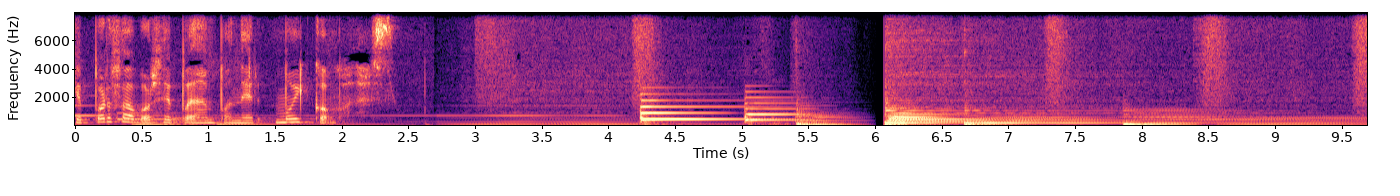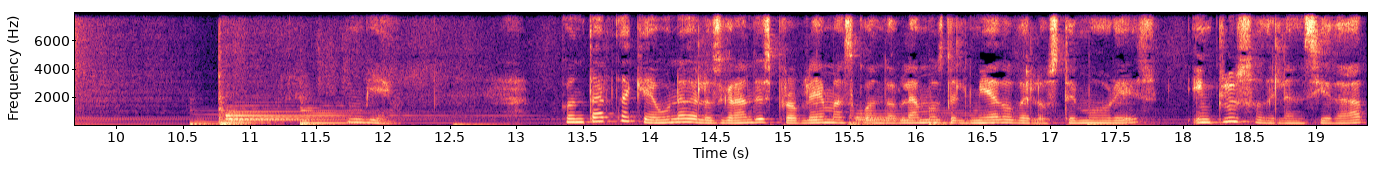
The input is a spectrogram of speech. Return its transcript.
que por favor se puedan poner muy cómodas. Que uno de los grandes problemas cuando hablamos del miedo, de los temores, incluso de la ansiedad,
